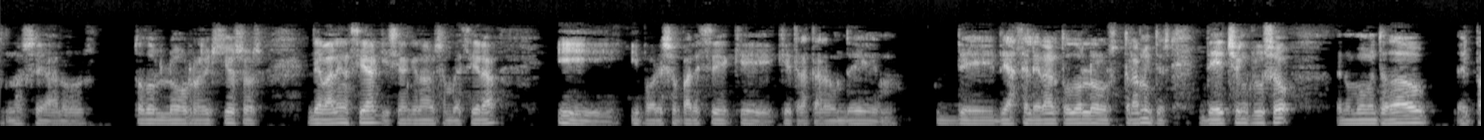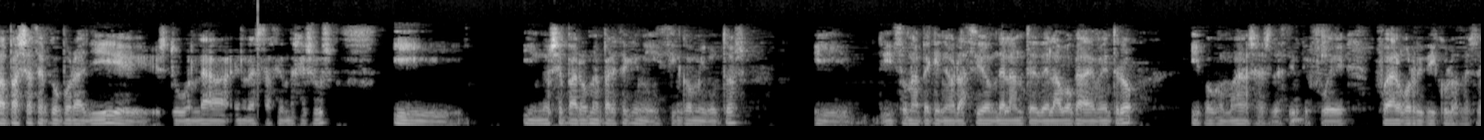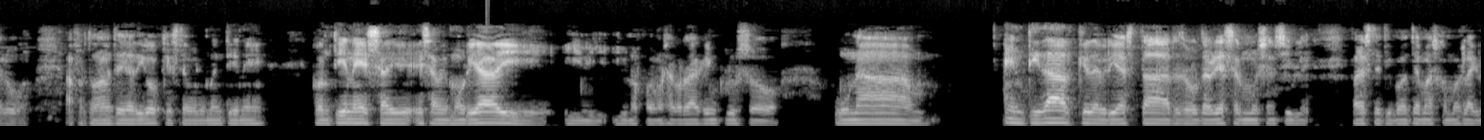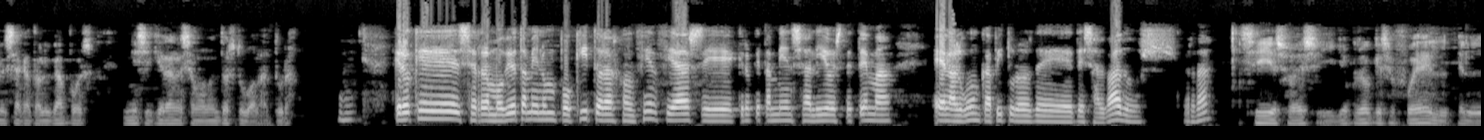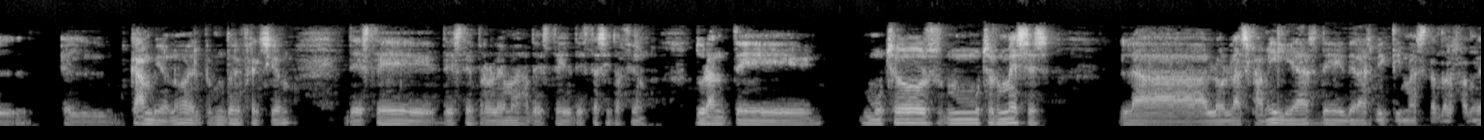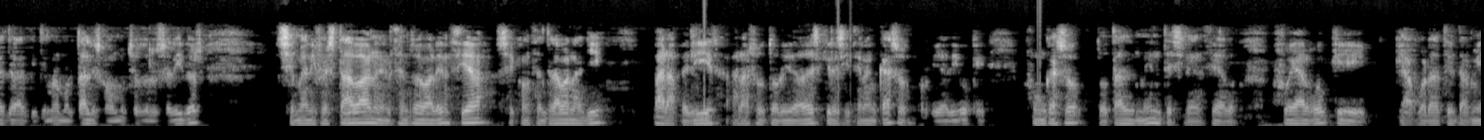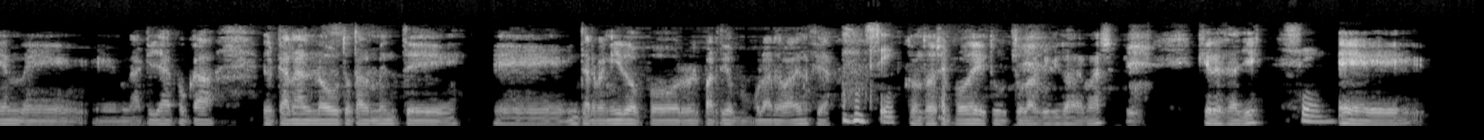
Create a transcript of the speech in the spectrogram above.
no sé, a los, todos los religiosos de Valencia, quisieran que no ensombreciera y, por eso parece que, que trataron de, de, de, acelerar todos los trámites. De hecho, incluso en un momento dado, el Papa se acercó por allí, estuvo en la, en la estación de Jesús y, y no se paró, me parece que ni cinco minutos y hizo una pequeña oración delante de la boca de metro y poco más, es decir, que fue, fue algo ridículo, desde luego. Afortunadamente ya digo que este volumen tiene, contiene esa, esa memoria y, y, y nos podemos acordar que incluso una entidad que debería estar o debería ser muy sensible para este tipo de temas como es la Iglesia Católica, pues ni siquiera en ese momento estuvo a la altura. Creo que se removió también un poquito las conciencias, eh, creo que también salió este tema en algún capítulo de, de, Salvados, ¿verdad? Sí, eso es, y yo creo que ese fue el, el, el, cambio, ¿no? El punto de inflexión de este, de este problema, de, este, de esta situación. Durante muchos, muchos meses, la, las familias de, de las víctimas, tanto las familias de las víctimas mortales como muchos de los heridos, se manifestaban en el centro de Valencia, se concentraban allí para pedir a las autoridades que les hicieran caso, porque ya digo que fue un caso totalmente silenciado. Fue algo que, que acuérdate también, eh, en aquella época el canal No totalmente eh, intervenido por el Partido Popular de Valencia, sí. con todo ese poder, y tú, tú lo has vivido además, que, que eres de allí. Sí. Eh,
